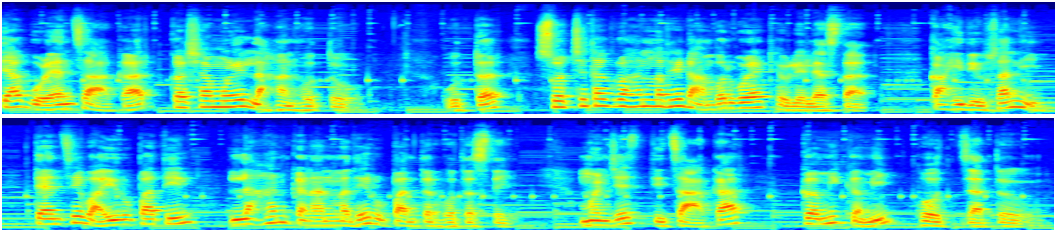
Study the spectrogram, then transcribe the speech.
त्या गोळ्यांचा आकार कशामुळे लहान होतो? उत्तर स्वच्छतागृहांमध्ये डांबर गोळ्या ठेवलेल्या असतात. काही दिवसांनी त्यांचे वायुरूपातील लहान कणांमध्ये रूपांतर होत असते. म्हणजेच तिचा आकार कमी कमी होत जातो.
